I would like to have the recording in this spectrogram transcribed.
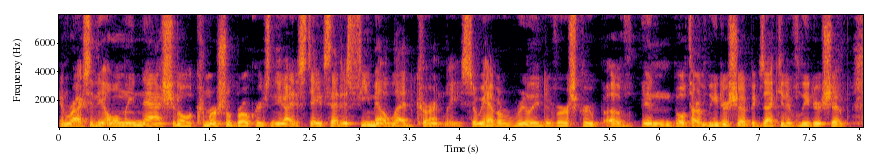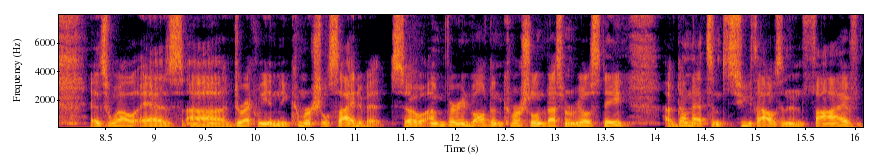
And we're actually the only national commercial brokerage in the United States that is female led currently. So we have a really diverse group of in both our leadership, executive leadership, as well as uh, directly in the commercial side of it. So I'm very involved in commercial investment real estate. I've done that since 2005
